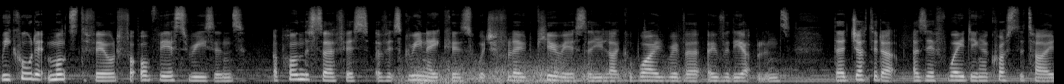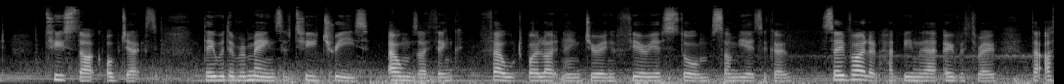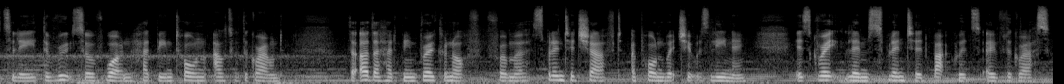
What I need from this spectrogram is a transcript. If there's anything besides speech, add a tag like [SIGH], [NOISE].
We called it Monsterfield for obvious reasons. Upon the surface of its green acres, which flowed curiously like a wide river over the uplands, there jutted up, as if wading across the tide, two stark objects. They were the remains of two trees, elms, I think, felled by lightning during a furious storm some years ago. So violent had been their overthrow that utterly the roots of one had been torn out of the ground. The other had been broken off from a splintered shaft upon which it was leaning, its great limbs splintered backwards over the grass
